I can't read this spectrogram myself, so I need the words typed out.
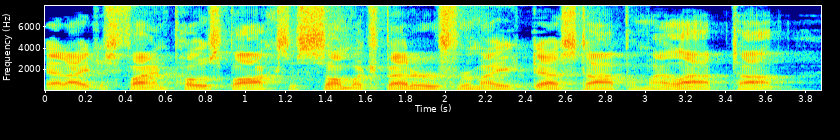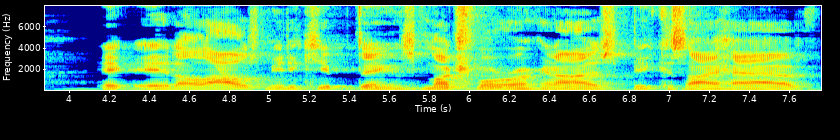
and I just find Postbox is so much better for my desktop and my laptop. It, it allows me to keep things much more organized because I have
